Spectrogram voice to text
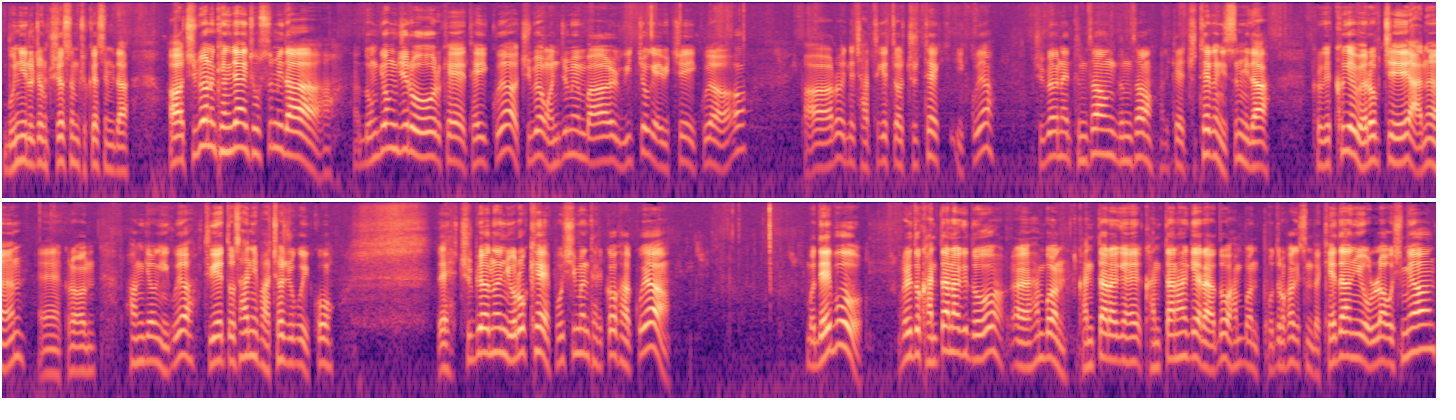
문의를 좀 주셨으면 좋겠습니다. 아, 주변은 굉장히 좋습니다. 농경지로 이렇게 돼 있고요. 주변 원주민 마을 위쪽에 위치해 있고요. 바로 이제 자택에 저 주택 있고요. 주변에 듬성듬성 이렇게 주택은 있습니다. 그렇게 크게 외롭지 않은 예, 그런 환경이고요. 뒤에 또 산이 받쳐주고 있고, 네 주변은 이렇게 보시면 될 것 같고요. 뭐 내부 그래도 간단하게도 예, 한번 간단하게 간단하게라도 한번 보도록 하겠습니다. 계단 위에 올라오시면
